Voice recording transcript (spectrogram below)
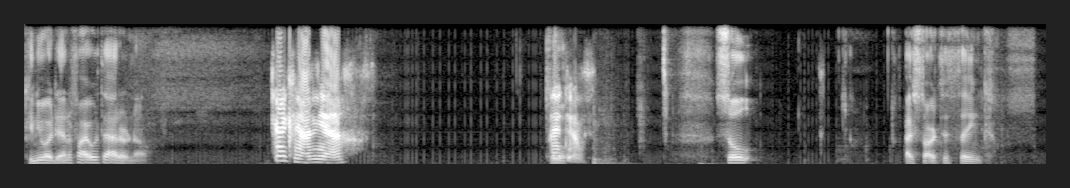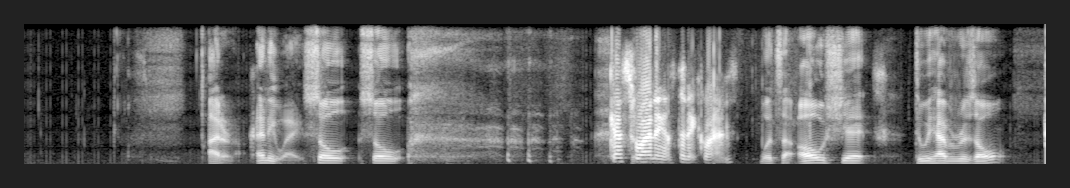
Can you identify with that or no? I can, yeah. I do. So I start to think I don't know. Anyway, so so Guess what, Anthony Quinn? what's up? Oh shit. Do we have a result?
